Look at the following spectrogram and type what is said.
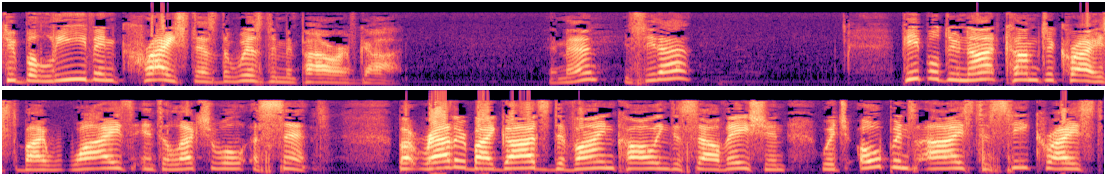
to believe in Christ as the wisdom and power of God. Amen? You see that? People do not come to Christ by wise intellectual assent but rather by God's divine calling to salvation, which opens eyes to see Christ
